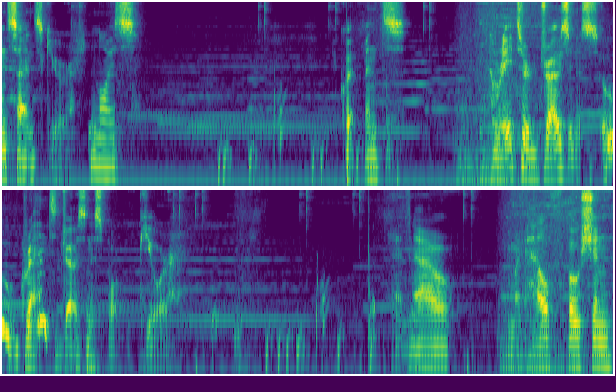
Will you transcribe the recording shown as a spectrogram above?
Grand Silence Cure. Nice. Equipment. Greater drowsiness. Ooh, grand drowsiness cure. And now my health potion.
